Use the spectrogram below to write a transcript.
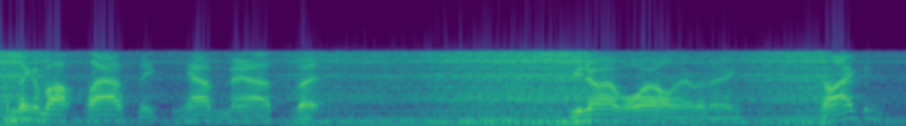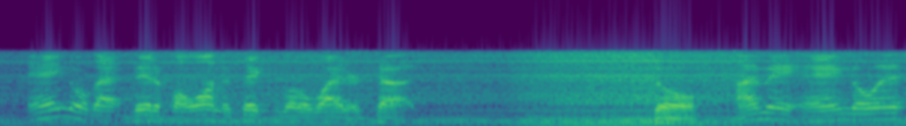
The thing about plastic, you have mess, but you don't have oil and everything. Now I could angle that bit if I wanted to take a little wider cut. So I may angle it,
